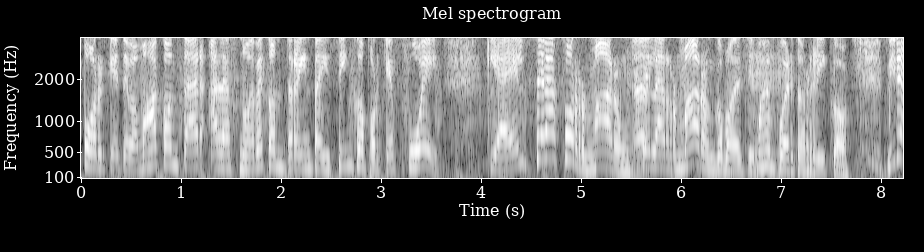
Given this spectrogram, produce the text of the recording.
Porque te vamos a contar a las 9.35 por qué fue que a él se la formaron, se la armaron, como decimos en Puerto Rico. Mira,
